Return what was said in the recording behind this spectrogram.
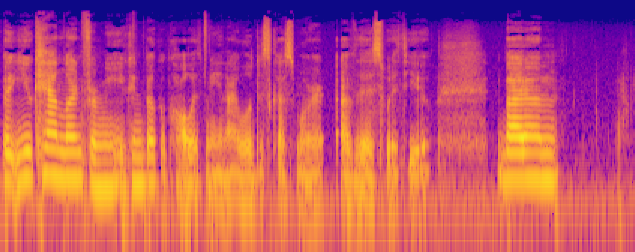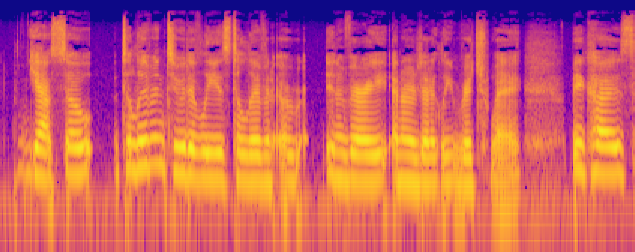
but you can learn from me. You can book a call with me and I will discuss more of this with you. But um yeah, so to live intuitively is to live in a, in a very energetically rich way because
